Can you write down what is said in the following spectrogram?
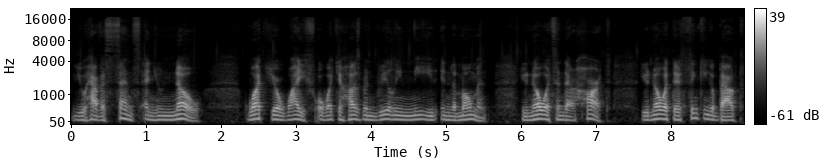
You have a sense and you know what your wife or what your husband really need in the moment. You know what's in their heart. You know what they're thinking about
